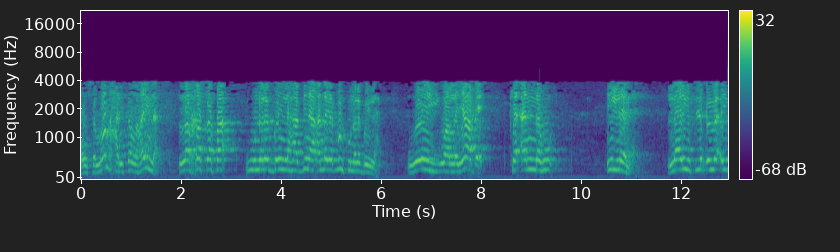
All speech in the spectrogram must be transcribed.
ousan noo naxariisan lahaynna la khasafa wuu nala goyn lahaa binaa annaga dhulkuu nala goyn lahaa. Wey waa la yaab e kaannahu ileen laa yuflixu ma ay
